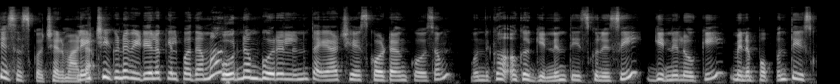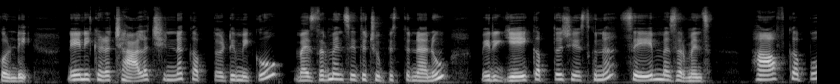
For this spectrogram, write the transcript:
చేసేసుకోవచ్చు అనమాట లేట్ చేయకుండా వీడియోలోకి వెళ్ళిపోదామా? పూర్ణం బూరెలను తయారు చేసుకోవటం కోసం ముందుగా ఒక గిన్నెను తీసుకునేసి గిన్నెలోకి మినపప్పును తీసుకోండి. నేను ఇక్కడ చాలా చిన్న కప్ తోటి మీకు మెజర్మెంట్స్ అయితే చూపిస్తున్నాను. మీరు ఏ కప్తో చేసుకున్నా same measurements half cup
